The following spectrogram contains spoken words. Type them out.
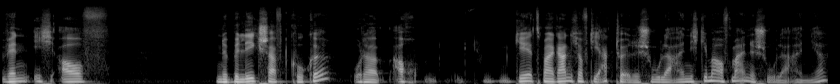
wenn ich auf eine Belegschaft gucke oder auch gehe jetzt mal gar nicht auf die aktuelle Schule ein, ich gehe mal auf meine Schule ein, ja.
